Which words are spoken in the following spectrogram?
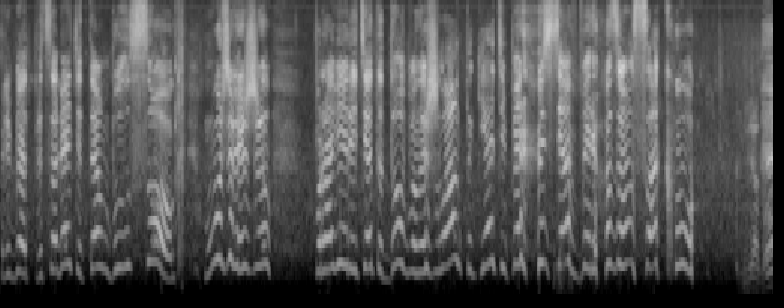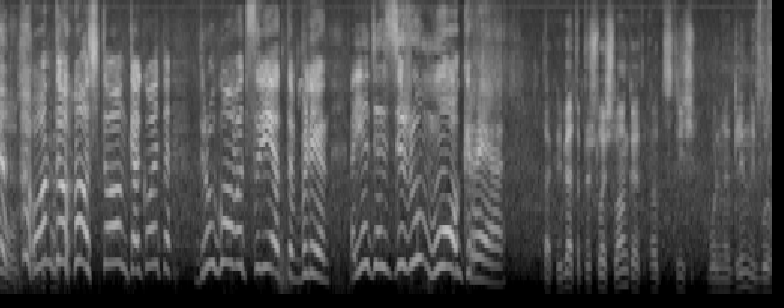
Ребят, представляете, там был сок. Муж решил проверить этот долбанный шланг, так я теперь вся в березовом соку. Я думал, что Он думал, что он какой-то другого цвета, блин. А я здесь сижу мокрая. Так, ребята, пришлось шланг от- отстричь. Больно длинный был.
